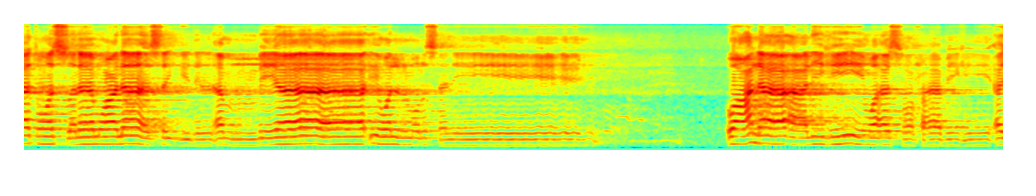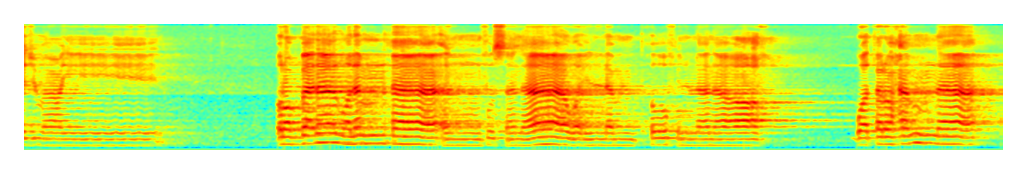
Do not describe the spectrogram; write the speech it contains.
والسلام على سيد الأنبياء والمرسلين وعلى آله وأصحابه أجمعين. ربنا ظلمنا أنفسنا وإن لم تغفر لنا وترحمنا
